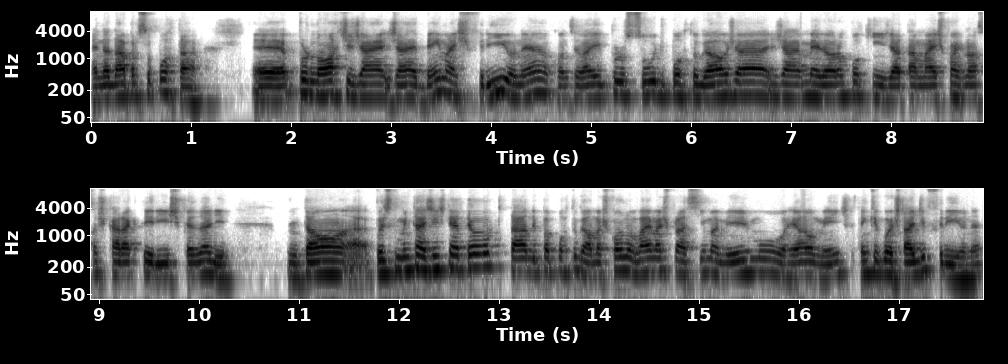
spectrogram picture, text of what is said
ainda dá para suportar. É, por norte já, já é bem mais frio, né? Quando você vai para o sul de Portugal já já melhora um pouquinho, já está mais com as nossas características ali. Então, é, por isso que muita gente tem até optado ir para Portugal, mas quando vai mais para cima mesmo, realmente tem que gostar de frio, né?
